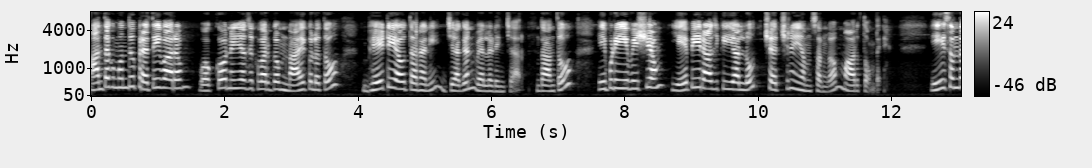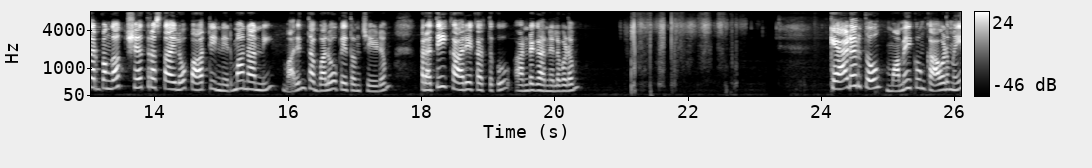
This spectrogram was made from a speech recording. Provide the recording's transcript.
అంతకుముందు ప్రతి వారం ఒక్కో నియోజకవర్గం నాయకులతో భేటీ అవుతానని జగన్ వెల్లడించారు. దాంతో ఇప్పుడు ఈ విషయం ఏపీ రాజకీయాల్లో చర్చనీయాంశంగా మారుతోంది. ఈ సందర్భంగా క్షేత్రస్థాయిలో పార్టీ నిర్మాణాన్ని మరింత బలోపేతం చేయడం ప్రతి కార్యకర్తకు అండగా నిలవడం. క్యాడర్తో మమేకం కావడమే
